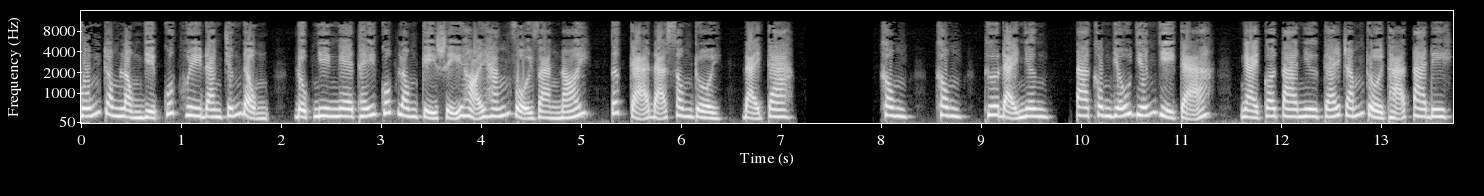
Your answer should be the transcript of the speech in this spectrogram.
Vốn trong lòng diệp quốc huy đang chấn động, đột nhiên nghe thấy cốt long kỵ sĩ hỏi hắn vội vàng nói, tất cả đã xong rồi, đại ca. Không không, thưa đại nhân, ta không giấu giếm gì cả, ngài coi ta như cái rắm rồi thả ta đi.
